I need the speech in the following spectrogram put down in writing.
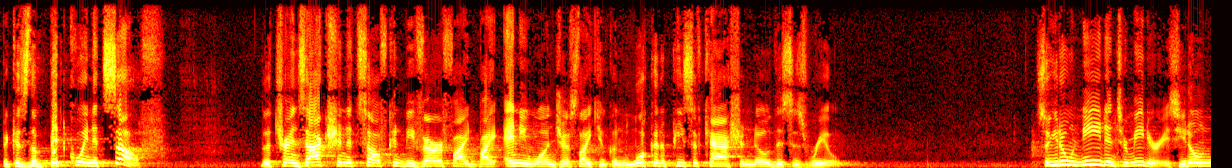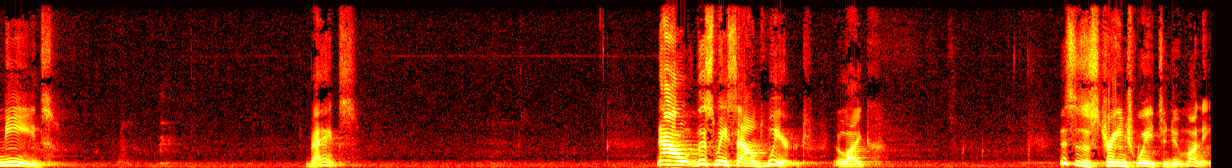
because the Bitcoin itself, the transaction itself, can be verified by anyone just like you can look at a piece of cash and know this is real. So you don't need intermediaries. You don't need banks. Now, this may sound weird, like, this is a strange way to do money.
